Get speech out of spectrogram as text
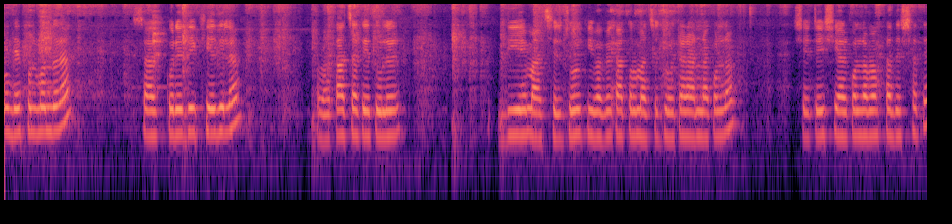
এই দেখুন বন্ধুরা, সার্ভ করে দেখিয়ে দিলাম। আমার কাঁচা তেঁতুলের দিয়ে মাছের ঝোল, কীভাবে কাতল মাছের ঝোলটা রান্না করলাম, সেটাই শেয়ার করলাম আপনাদের সাথে।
